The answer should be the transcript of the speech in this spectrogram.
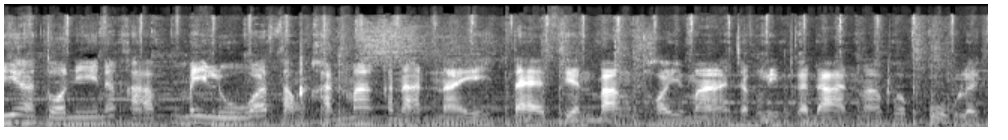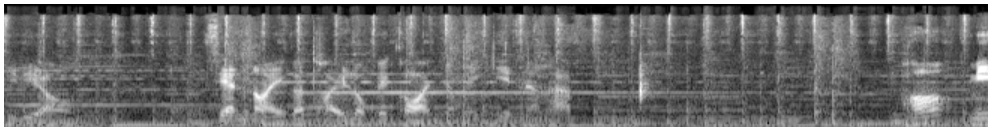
บี้ยตัวนี้นะครับ ไม่รู้ว่าสำคัญมากขนาดไหน แต่เซียนบังถอยม้าจากริมกระดานมาเพื่อผูกเลยทีเดียวเซียนหน่อยก็ถอยหลบไปก่อนยังไม่กินนะครับ เพราะมี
